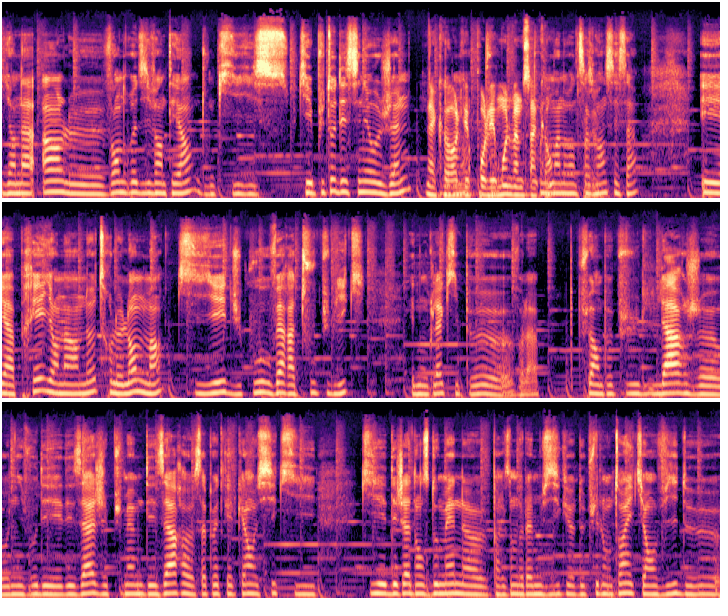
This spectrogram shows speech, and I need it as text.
Il y en a un le vendredi 21, donc qui, qui est plutôt destiné aux jeunes. D'accord, pour les moins de 25 Pour les ans. moins de 25 ans, c'est ça. Et après, il y en a un autre le lendemain qui est du coup ouvert à tout public. Et donc là, qui peut, euh, voilà, plus, un peu plus large euh, au niveau des, des âges et puis même des arts. Euh, Ça peut être quelqu'un aussi qui, qui est déjà dans ce domaine, euh, par exemple de la musique euh, depuis longtemps et qui a envie de euh,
